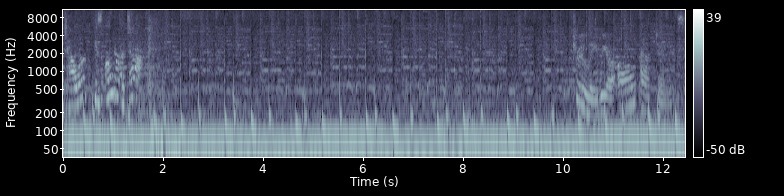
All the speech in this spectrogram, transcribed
Slayer Lane Tower is under attack. Truly, we are all actors.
